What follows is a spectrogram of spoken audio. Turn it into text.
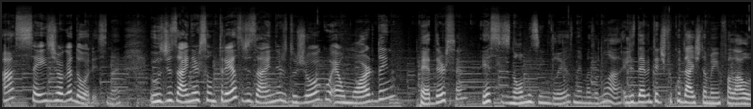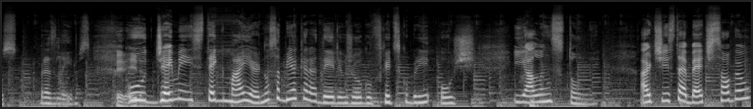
a 6 jogadores, né? Os designers são três designers do jogo, é o Morden Pedersen, esses nomes em inglês, né? Mas vamos lá. Eles devem ter dificuldade também em falar os brasileiros. Pereira. O Jamie Stegmaier, não sabia que era dele o jogo, fiquei descobrir hoje. E Alan Stone. A artista é Beth Sobel,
